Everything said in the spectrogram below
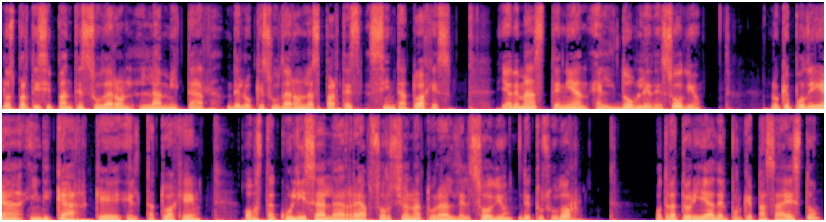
los participantes sudaron la mitad de lo que sudaron las partes sin tatuajes, y además tenían el doble de sodio, lo que podría indicar que el tatuaje obstaculiza la reabsorción natural del sodio de tu sudor. Otra teoría del por qué pasa esto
